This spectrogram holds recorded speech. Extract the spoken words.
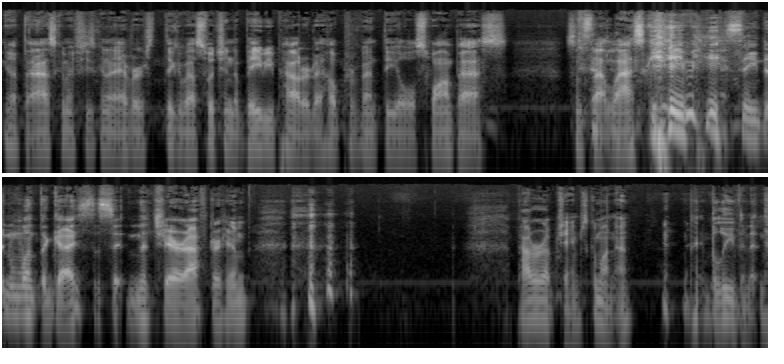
You have to ask him if he's going to ever think about switching to baby powder to help prevent the old swamp ass. Since that last game, he said he didn't want the guys to sit in the chair after him. powder up, James. Come on, man. Believe in it.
